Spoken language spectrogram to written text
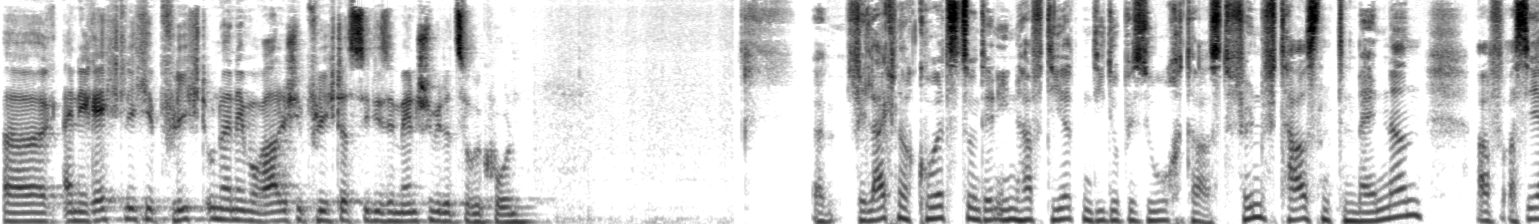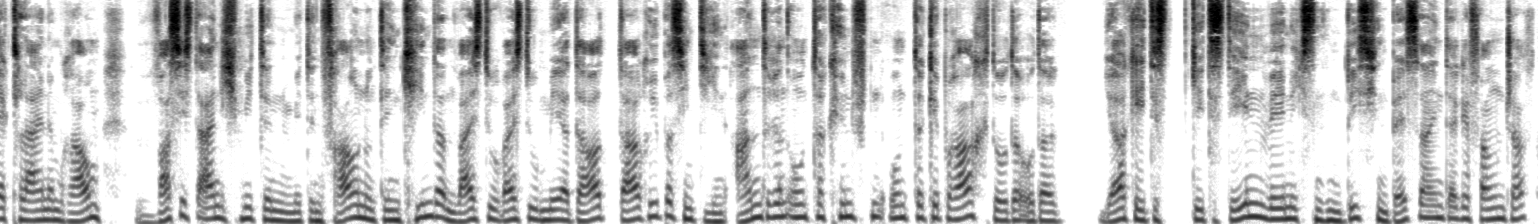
äh, eine rechtliche Pflicht und eine moralische Pflicht, dass sie diese Menschen wieder zurückholen. Ähm, vielleicht noch kurz zu den Inhaftierten, die du besucht hast. 5000 Männern auf sehr kleinem Raum. Was ist eigentlich mit den, mit den Frauen und den Kindern? Weißt du, weißt du mehr da, darüber? Sind die in anderen Unterkünften untergebracht oder, oder ja, geht es, geht es denen wenigstens ein bisschen besser in der Gefangenschaft?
